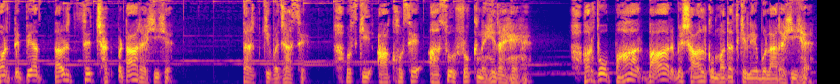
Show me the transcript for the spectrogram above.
और दिव्या दर्द से छटपटा रही है। दर्द की वजह से उसकी आँखों से आँसू रुक नहीं रहे हैं और वो बार बार विशाल को मदद के लिए बुला रही है।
